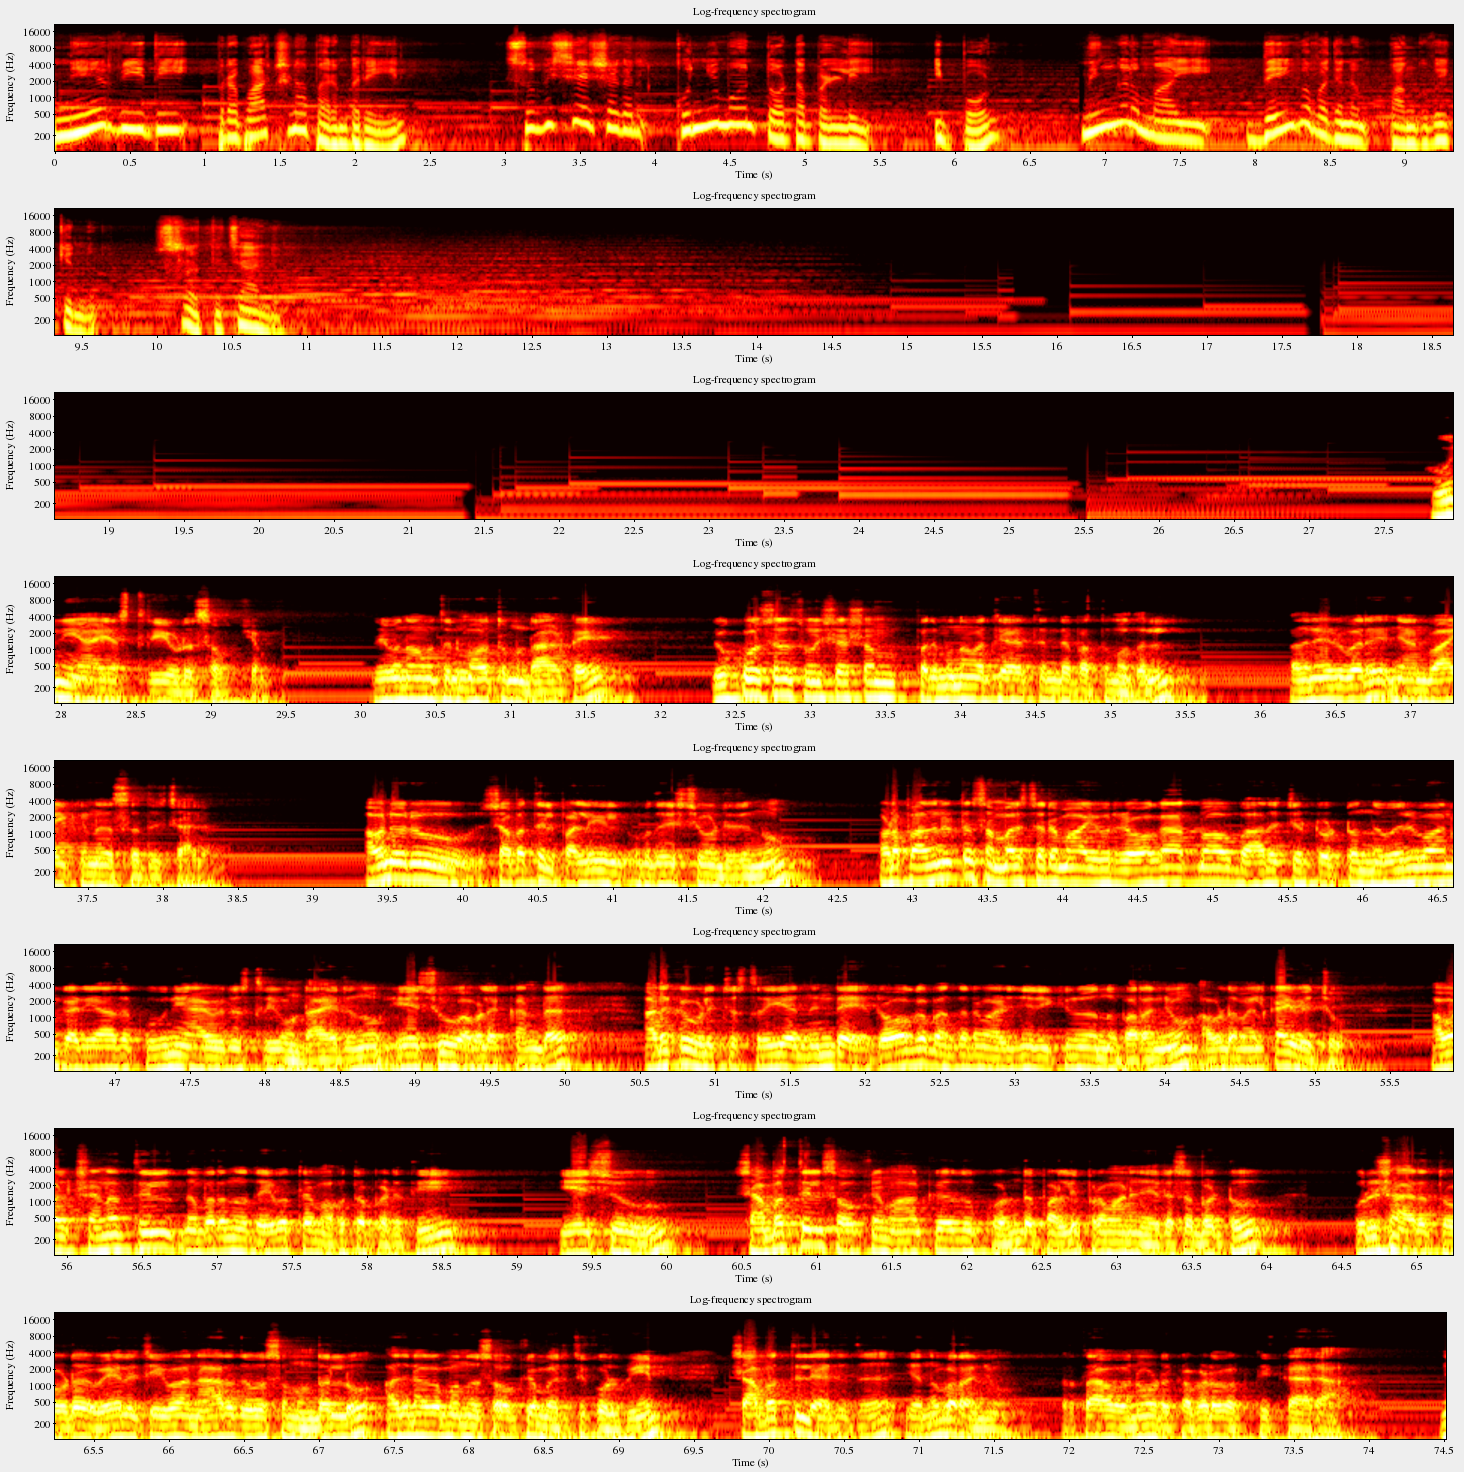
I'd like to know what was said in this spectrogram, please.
നേർവീതി പ്രഭാഷണ പരമ്പരയിൽ സുവിശേഷകൻ കുഞ്ഞുമോൻ തോട്ടപ്പള്ളി ഇപ്പോൾ നിങ്ങളുമായി ദൈവവചനം പങ്കുവയ്ക്കുന്നു. ശ്രദ്ധിച്ചാലും? കൂനിയായ സ്ത്രീയുടെ സൗഖ്യം ദൈവനാമത്തിന് മഹത്വമുണ്ടാകട്ടെ. ലൂക്കോസിന് സുവിശേഷം പതിമൂന്നാം അധ്യായത്തിന്റെ പത്ത് മുതൽ പതിനേഴ് വരെ ഞാൻ വായിക്കുന്നത് ശ്രദ്ധിച്ചാലും. അവനൊരു ശബത്തിൽ പള്ളിയിൽ ഉപദേശിച്ചുകൊണ്ടിരുന്നു. അവിടെ പതിനെട്ട് സംവത്സരമായി ഒരു രോഗാത്മാവ് ബാധിച്ചിട്ടൊട്ടും നിവരുവാൻ കഴിയാതെ കൂനിയായ ഒരു സ്ത്രീ ഉണ്ടായിരുന്നു. യേശു അവളെ കണ്ട് അടുക്ക വിളിച്ചു സ്ത്രീയെ നിന്റെ രോഗബന്ധനം അഴിഞ്ഞിരിക്കുന്നു എന്ന് പറഞ്ഞു അവളുടെ മേൽ കൈവച്ചു. അവൾ ക്ഷണത്തിൽ നിവർന്ന് ദൈവത്തെ മഹത്വപ്പെടുത്തി യേശു ശബത്തിൽ സൗഖ്യമാക്കിയത് കൊണ്ട് പള്ളിപ്രമാണി നിരസപ്പെട്ടു. പുരുഷാരത്തോട് വേല ചെയ്യുവാൻ ആറ് ദിവസമുണ്ടല്ലോ അതിനകം ഒന്ന് സൗഖ്യം വരുത്തിക്കൊള്ളുവീൻ. ശബത്തിലരുത് എന്ന് പറഞ്ഞു. കർത്താവിനോട് കപടഭക്തിക്കാര.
